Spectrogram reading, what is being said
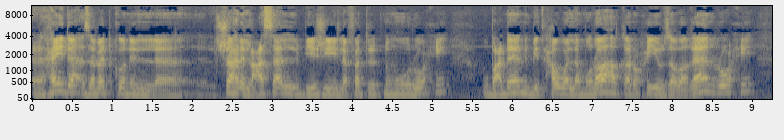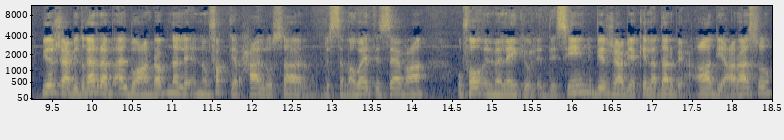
آه، هيدا إذا بدكم الشهر العسل بيجي لفترة نمو روحي وبعدين بيتحول لمراهقة روحية وزوغان روحي بيرجع بيتغرب قلبه عن ربنا لأنه مفكر حاله صار بالسماوات السابعة وفوق الملائكة والقديسين بيرجع بياكلها ضربة قاضي على راسه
